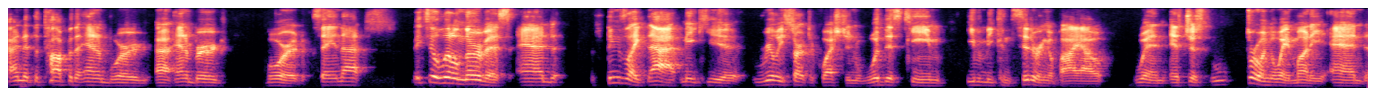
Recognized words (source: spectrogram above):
kind of at the top of the Annenberg, uh, Annenberg board, saying that makes you a little nervous. And things like that make you really start to question would this team even be considering a buyout when it's just throwing away money? And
